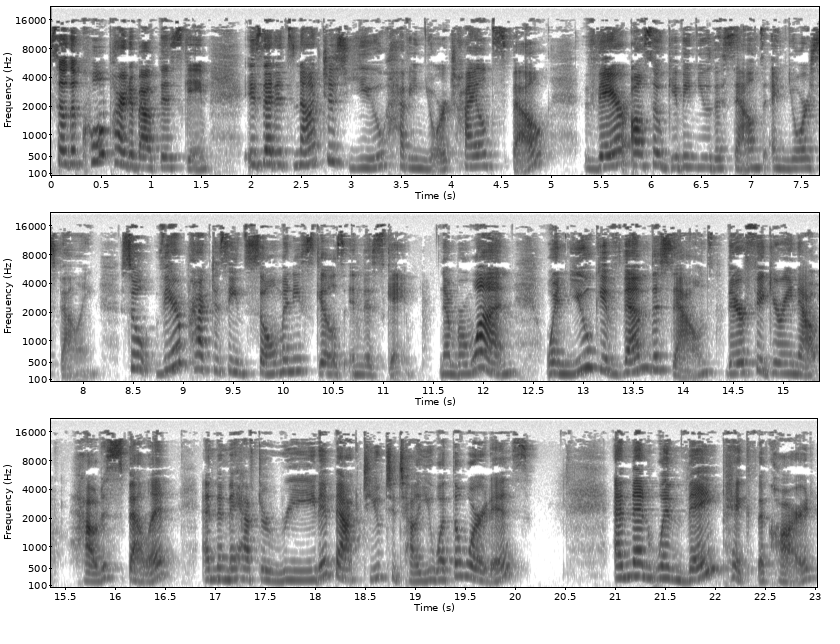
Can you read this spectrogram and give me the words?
So the cool part about this game is that it's not just you having your child spell, they're also giving you the sounds and your spelling. So they're practicing so many skills in this game. Number one, when you give them the sounds, they're figuring out how to spell it, and then they have to read it back to you to tell you what the word is. And then when they pick the card,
